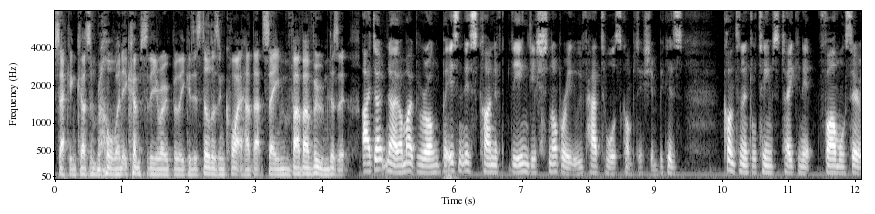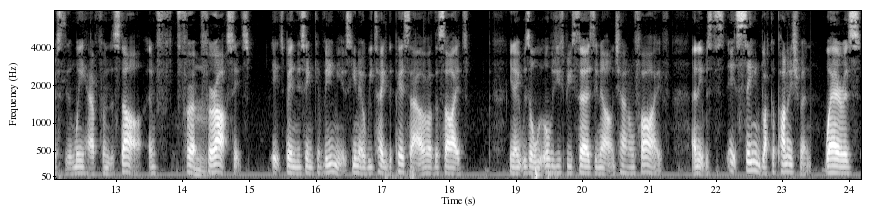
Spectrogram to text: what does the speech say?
second cousin role when it comes to the Europa League because it still doesn't quite have that same va-va-voom, does it? I don't know, I might be wrong, but isn't this kind of the English snobbery that we've had towards the competition? Because continental teams have taken it far more seriously than we have from the start, and f- for hmm. for us, it's it's been this inconvenience. You know, we take the piss out of other sides. You know, it was all, always used to be Thursday night on Channel Five, and it was it seemed like a punishment. Whereas,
